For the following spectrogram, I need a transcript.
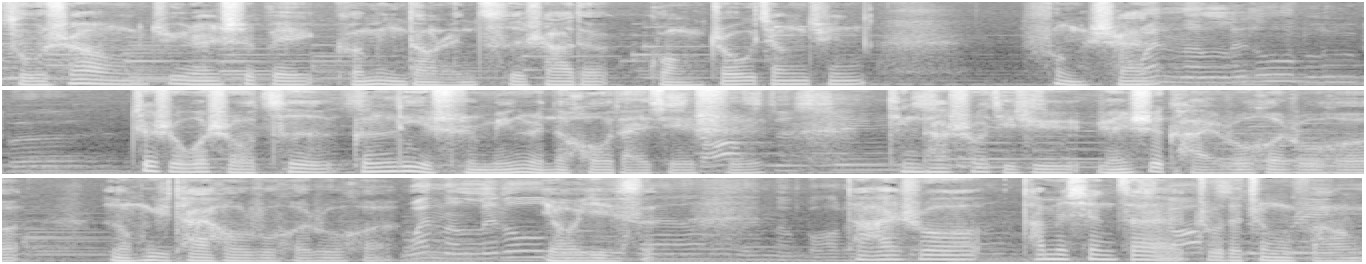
祖上居然是被革命党人刺杀的广州将军凤山。这是我首次跟历史名人的后代结识，听他说几句袁世凯如何如何，隆裕太后如何如何，有意思。他还说他们现在住的正房，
